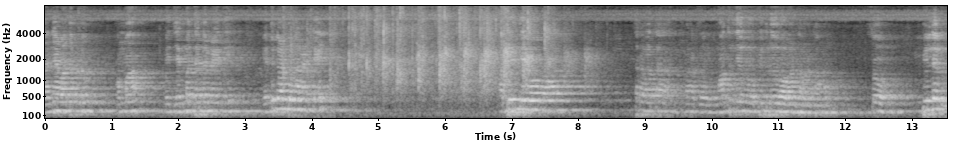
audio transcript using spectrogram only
ధన్యవాదములు. అమ్మ మీ జన్మ ధన్యమైంది ఎందుకంటున్నానంటే అతిథి దేవోభవ తర్వాత మనకు మాతృదేవో పితృదేవోభవ అంటూ ఉంటాము. సో పిల్లలు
